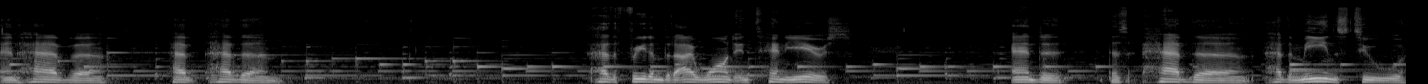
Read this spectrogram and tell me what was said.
and have uh, have have the have the freedom that I want in 10 years and uh, does have the have the means to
